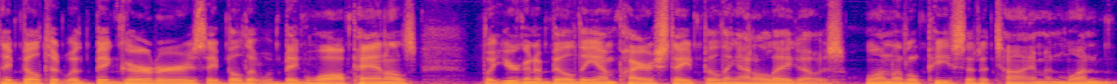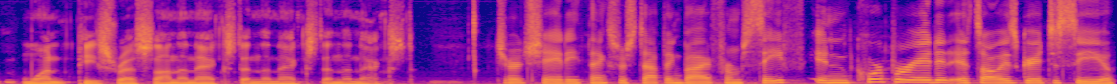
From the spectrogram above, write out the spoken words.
They built it with big girders, they built it with big wall panels, but you're going to build the Empire State Building out of Legos, one little piece at a time, and one one piece rests on the next and the next and the next. George Shadie, thanks for stopping by from Safe Incorporated. It's always great to see you.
